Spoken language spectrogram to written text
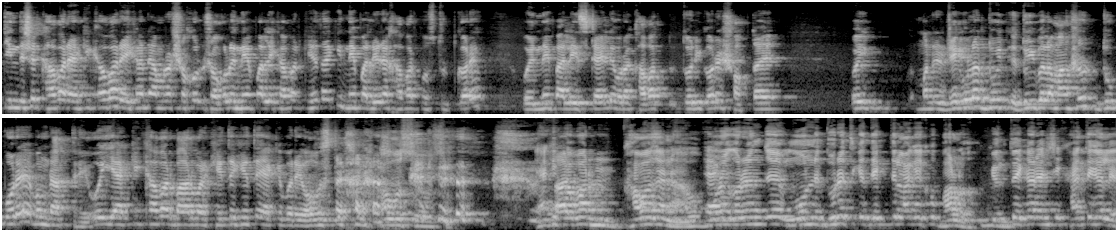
তিন দেশের খাবার একই খাবার। এখানে আমরা সকল সকলে নেপালি খাবার খেয়ে থাকি। নেপালিরা খাবার প্রস্তুত করে। ওই নেপালি স্টাইলে ওরা খাবার তৈরি করে সপ্তাহে। ওই মানে রেগুলার দুই দুই বেলা মাংস দুপুরে এবং রাত্রে। ওই একই খাবার বারবার খেতে খেতে একেবারে অবস্থা খারাপ। অবশ্যই অবশ্যই। একই খাবার খাওয়া যায় না। ও মনে করেন যে মনে দূরে থেকে দেখতে লাগে খুব ভালো। কিন্তু এখানে এসে খাইতে গেলে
